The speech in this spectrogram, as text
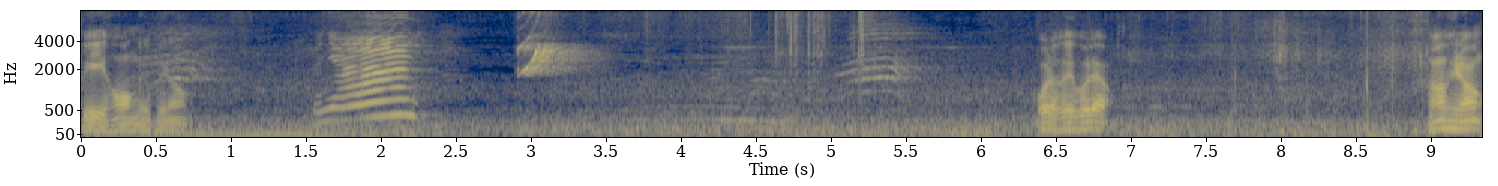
ปีห้องนี่พี่น้องเป็นยัง พอแล้วเฮ้ยพอแล้วเอาพี่น้อง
